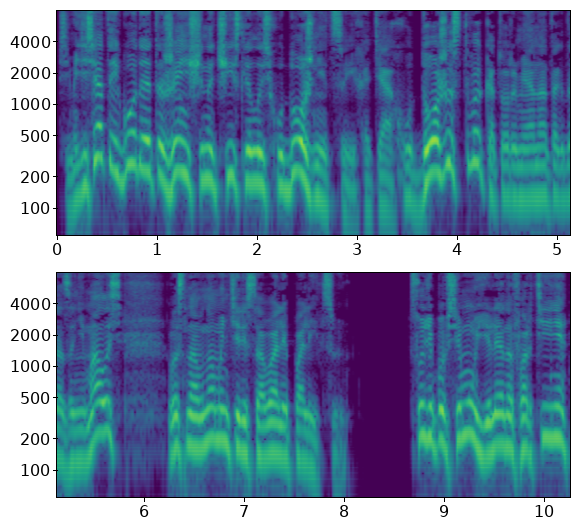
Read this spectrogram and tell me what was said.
В 70-е годы эта женщина числилась художницей, хотя художества, которыми она тогда занималась, в основном интересовали полицию. Судя по всему, Елена Фортини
